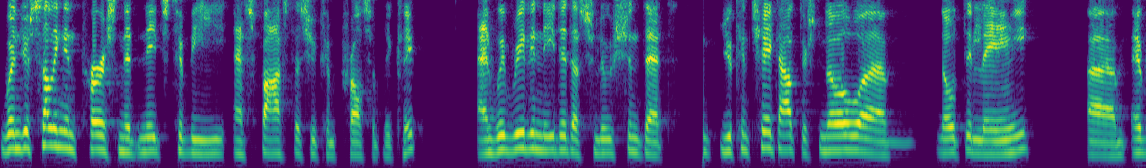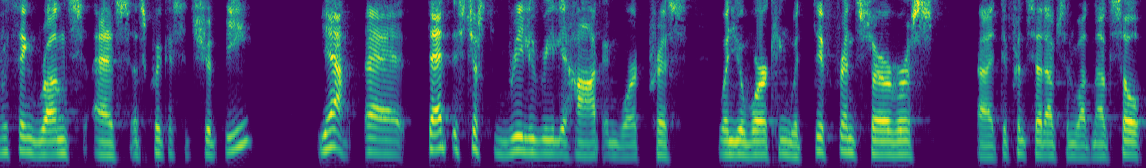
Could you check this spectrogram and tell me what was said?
When you're selling in person, it needs to be as fast as you can possibly click, and we really needed a solution that you can check out. There's no um, no delay um, everything runs as as quick as it should be. Yeah, uh, that is just really really hard in WordPress when you're working with different servers, uh, different setups and whatnot. So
